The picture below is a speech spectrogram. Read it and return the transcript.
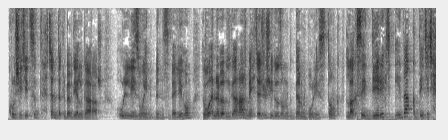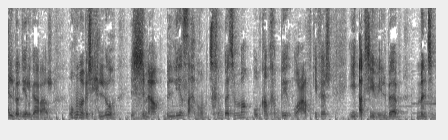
كلشي تيتسد حتى من داك الباب ديال الكراج. واللي زوين بالنسبة لهم هو أن باب الكراج ما يحتاجوش يدوزوا من قدام البوليس. donc l'accès direct إذا قديتي تحل الباب ديال الكراج وهما باش يحلوه الجمعة بالليل صاحبهم. تخبى تما وبقى مخبي وعرف كيفاش ي activer الباب من تم.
